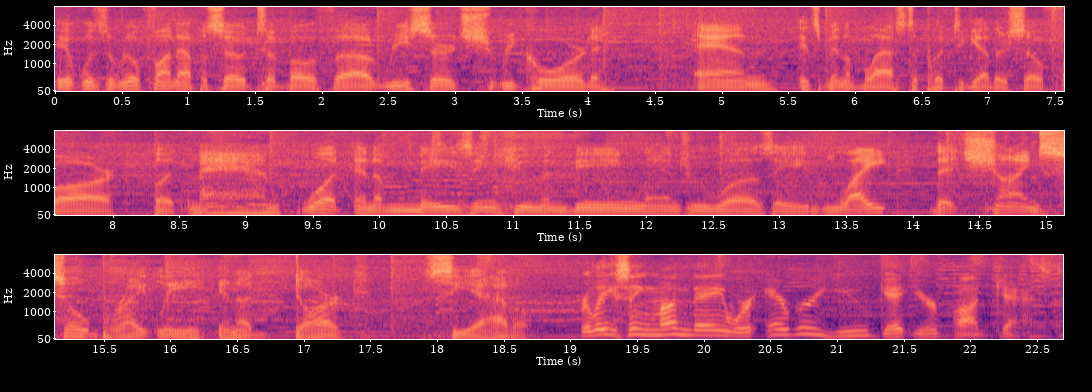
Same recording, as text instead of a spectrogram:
It was a real fun episode to both uh, research, record, and it's been a blast to put together so far. But man, what an amazing human being Landrew was. A light that shines so brightly in a dark Seattle. Releasing Monday wherever you get your podcast.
